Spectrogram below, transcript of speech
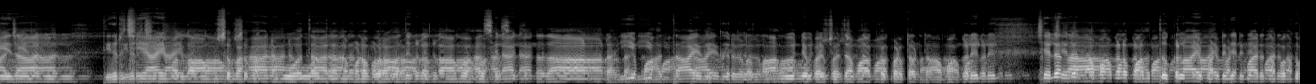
ചെയ്താൽ തീർച്ചയായും അള്ളാഹു തആല നമ്മുടെ മുറാദുകൾ അള്ളാഹു ഹാസിലാക്കുന്നതാണ്. ഈ മഹത്തായ ദിക്കറുകൾ അള്ളാഹുവിന്റെ പരിശുദ്ധമാക്കപ്പെട്ട നാമങ്ങളിൽ ചില നാമങ്ങൾ മഹത്തുക്കളായ പണ്ഡിതന്മാർ നമുക്ക്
